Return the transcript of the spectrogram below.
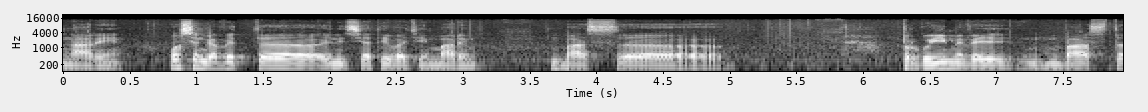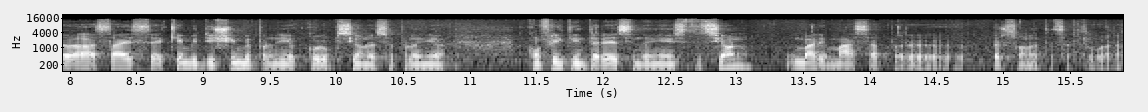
na arrijnë, ose nga vetë iniciativa që i marrim mbas përgojimeve, mbas të asaj se kemi dyshime për ndonjë korrupsion ose për ndonjë konflikt interesi në ndonjë institucion, Dhe marrim masa për personat e caktuara.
